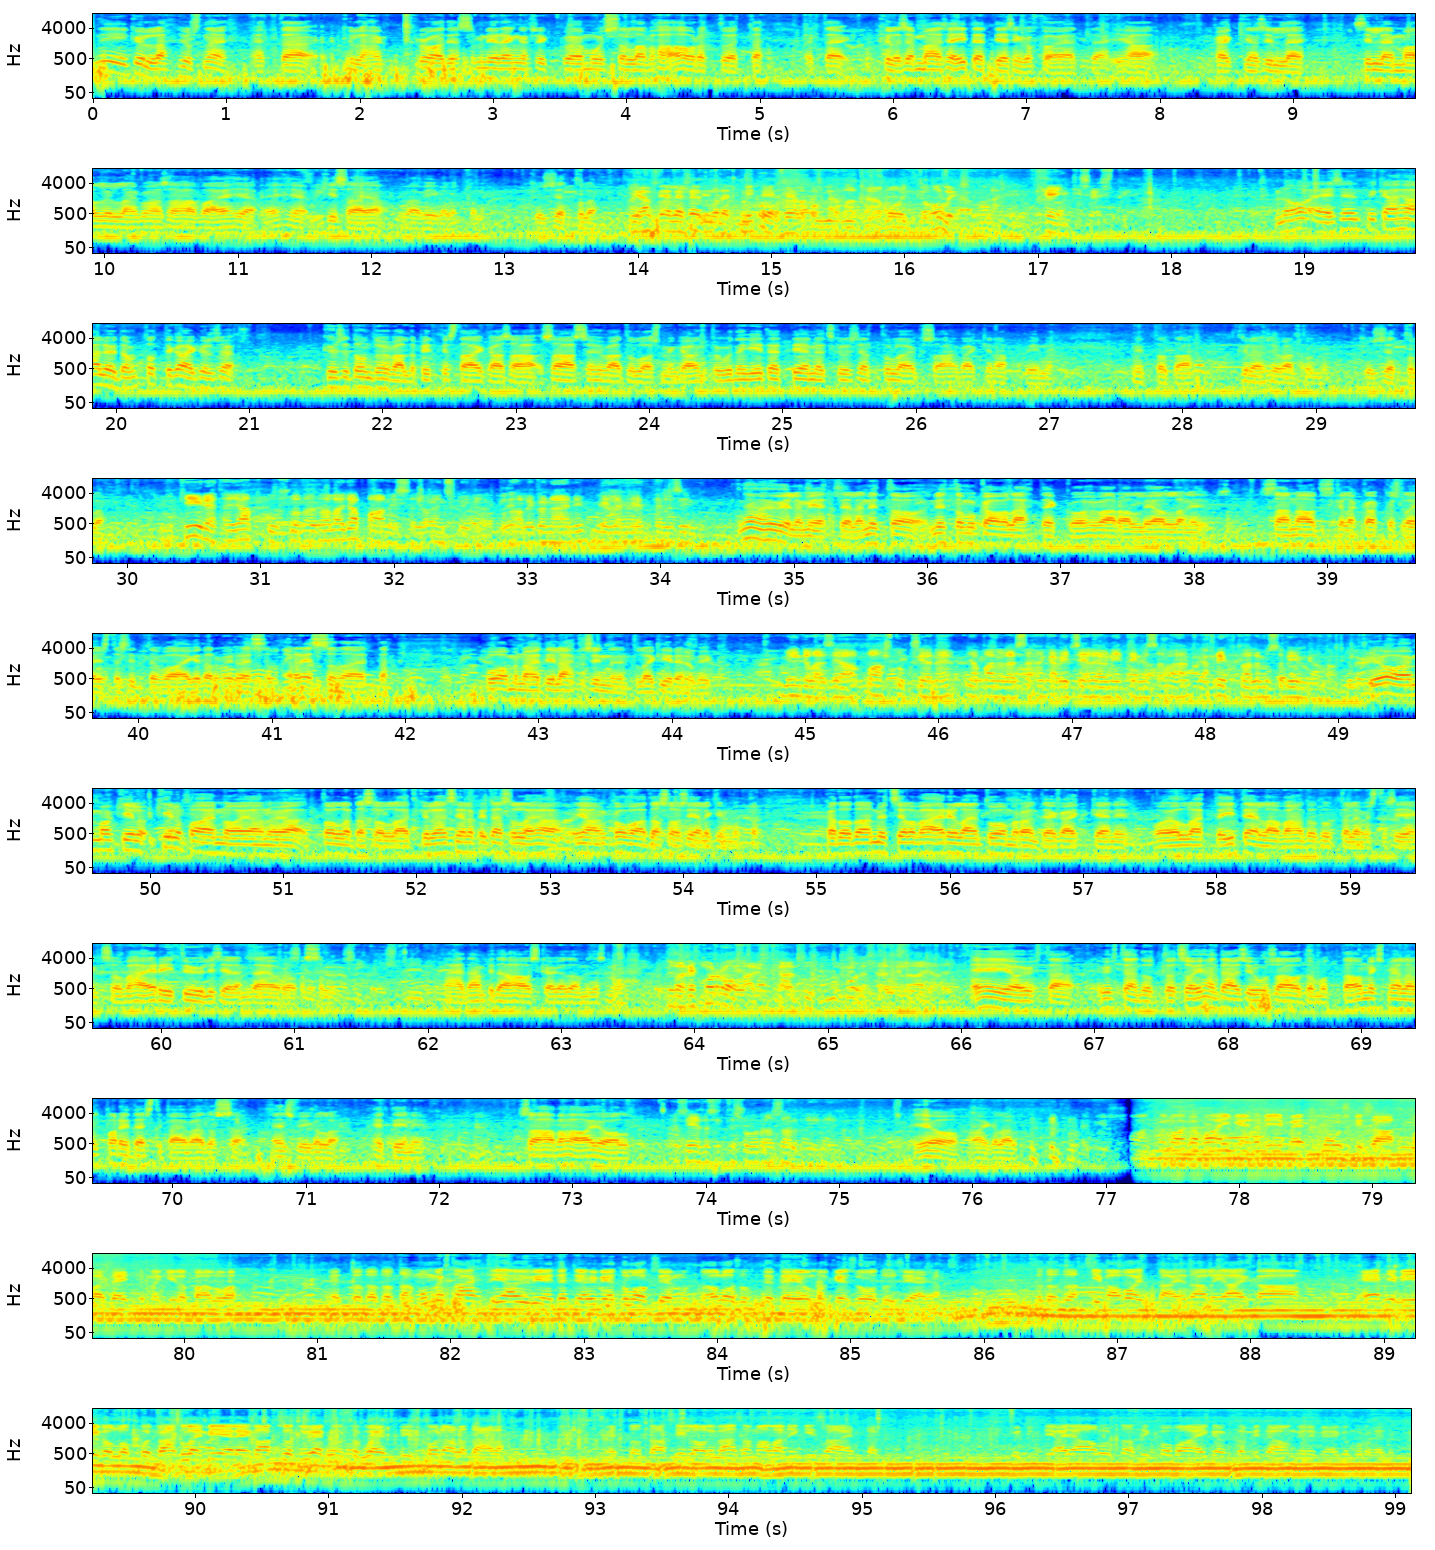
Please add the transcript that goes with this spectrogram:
Niin, kyllä, just näin. Että kyllähän Kroatiassa meni rengasrikkoja ja muissa ollaan vähän aurattu, että, että kyllä sen mä sen itse tiesin koko ajan, että ihan kaikki on silleen, silleen mallillaan, kunhan saadaan vaan ehjä, ehjä kisa ja hyvä viikonloppu, niin kyllä sieltä tulee. Ja vielä semmoinen, että miten helpottava tämä voitto oli sulle henkisesti. No ei se nyt mikään ihan älytä, mutta totta kai kyllä se, kyllä se tuntui hyvältä pitkästä aikaa saa, saa se hyvä tulos, minkä on kuitenkin itse tiennyt, että kyllä sieltä tulee, kun saadaan kaikki nappiin, niin, niin tota, kyllä se hyvältä tuntuu, kyllä se sieltä tulee. Kiireethän jatkuu, sulla taitaa olla Japanissa jo ensi viikolla. Oliko näin, niin millä mietteillä sinne? Ne on hyvillä mietteillä. Nyt on, nyt on mukava lähteä, kun on hyvä ralli alla, niin saa nautiskella kakkoslajista sitten vaan, eikä tarvitse ressata, ressata että huomenna heti lähtö sinne, niin tulee kiireinen viikko. Minkälaisia vastuksia ne japanilaiset hän kävit siellä jo niiden kanssa vähän driftailemassa viime vuonna? Joo, en mä kil, kilpaa en ole ajanut ja tolla tasolla. Et kyllähän siellä pitäisi olla ihan, ihan kovaa taso sielläkin, mutta katsotaan nyt, siellä on vähän erilainen tuomarointi ja kaikkea, niin voi olla, että itsellä on vähän totuttelemista siihen, kun se on vähän eri tyyli siellä mitä Euroopassa, mutta lähdetään pitää hauskaa ja katsotaan, mitä se menee. Kyllä se Corolla yhtään tuttu, mitä sä sillä ajat. Ei ole yhtään, yhtään tuttu, se on ihan täysin uusi auto, mutta onneksi meillä on nyt pari testipäivää tuossa ensi viikolla heti, niin saadaan vähän ajoalla. Ja sieltä sitten suoraan Sardiniin. Joo, aika lailla. On kyllä aika vaikeita viimeiset kuusi kisaa vai seitsemän kilpailua. Et tota, tota, mun mielestä on ihan hyviä, tehty hyviä tuloksia, mutta olosuhteet ei ollut oikein suotuisia. Ja, tota, tota, kiva voittaa ja tää oli aika ehjä viikonloppu. Vähän tulee mieleen 2019, kun ettiin Skodalla täällä. Et, tota, silloin oli vähän samanlainen kisa, että pystyttiin ajaa alusta asti kovaa eikä mitään ongelmia eikä murheita.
